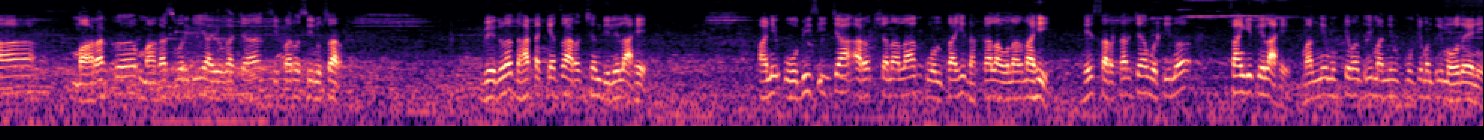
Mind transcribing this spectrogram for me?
समाजाला महाराष्ट्र मागासवर्गीय आयोगाच्या शिफारसीनुसार वेगळं दहा टक्क्याचं आरक्षण दिलेलं आहे. आणि ओबीसीच्या आरक्षणाला कोणताही धक्का लावणार नाही हे सरकारच्या वतीनं सांगितलेलं आहे. माननीय मुख्यमंत्री माननीय उपमुख्यमंत्री महोदयांनी.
